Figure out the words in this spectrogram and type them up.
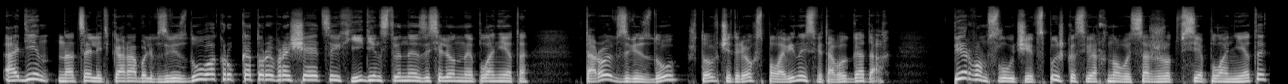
Один нацелить корабль в звезду, вокруг которой вращается их единственная заселенная планета. Второй в звезду, что в четырех с половиной световых годах. В первом случае вспышка сверхновой сожжет все планеты,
